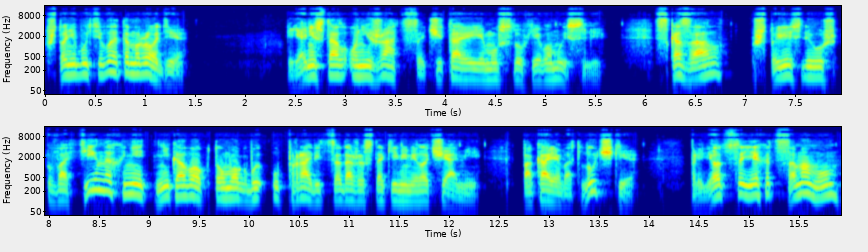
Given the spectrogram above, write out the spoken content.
Что-нибудь в этом роде. Я не стал унижаться, читая ему вслух его мысли. Сказал, что если уж в Афинах нет никого, кто мог бы управиться даже с такими мелочами, пока я в отлучке, придется ехать самому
